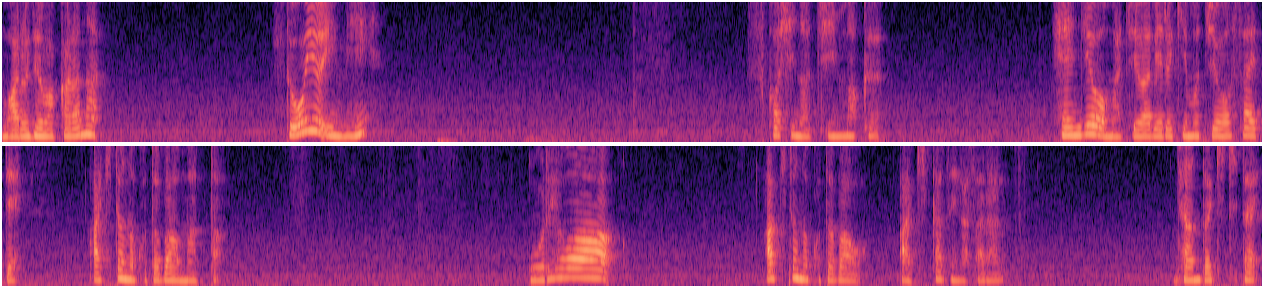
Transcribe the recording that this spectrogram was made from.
まるでわからない。どういう意味？少しの沈黙。返事を待ちわびる気持ちを抑えて、秋人の言葉を待った。俺は、秋人の言葉を秋風がさらう。ちゃんと聞きたい。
